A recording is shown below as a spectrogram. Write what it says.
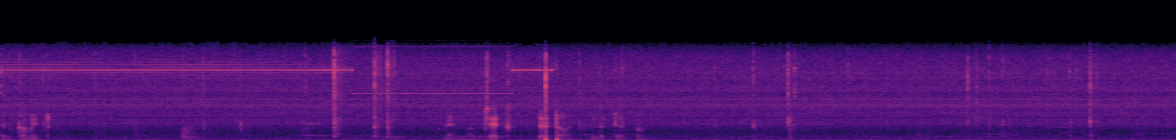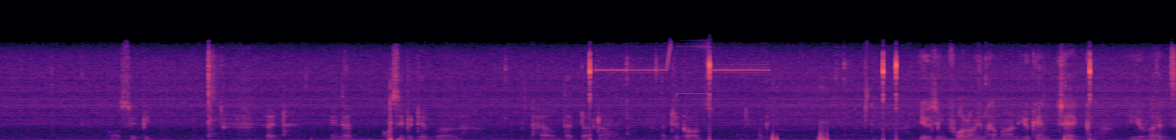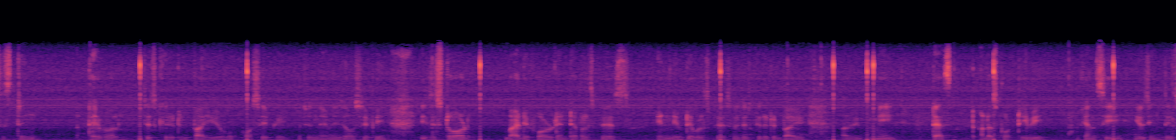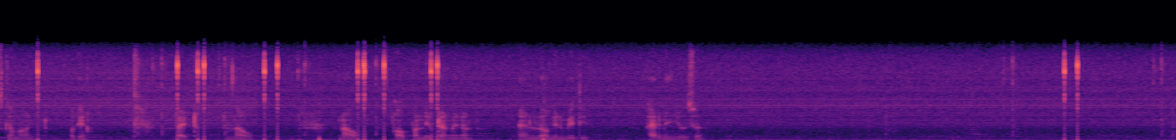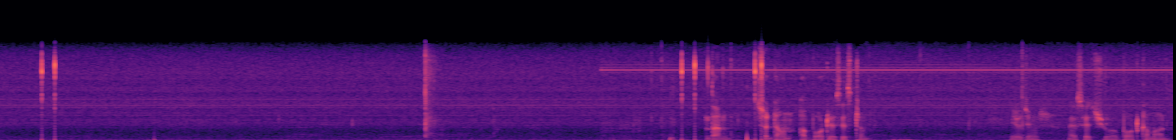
Then commit and now check data in the table. OCP right. In that OCP table have that data that records. Okay. Using following command you can check your existing table which is created by you OCP which is name is OCP is stored by default in table space in new table space which is created by uh, me test underscore tb you can see using this command okay? Right now now open new terminal and log in with the admin user then shut down abort your system using shu abort command.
